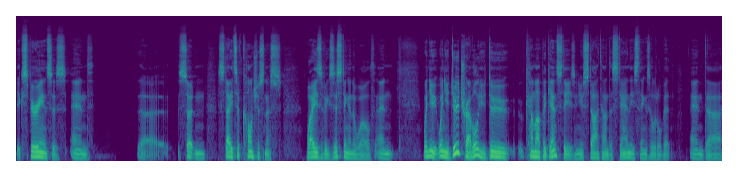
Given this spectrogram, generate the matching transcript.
experiences and uh, certain states of consciousness, ways of existing in the world, and when you when you do travel, you do come up against these, and you start to understand these things a little bit, and uh,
